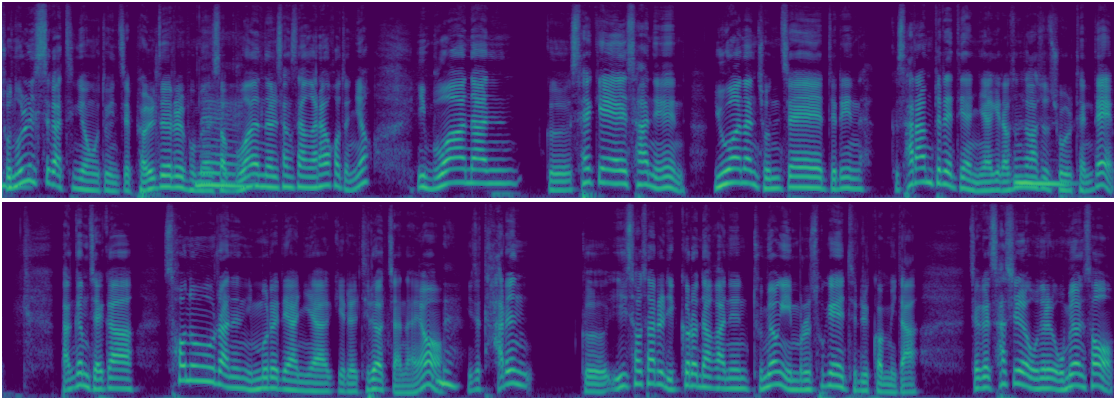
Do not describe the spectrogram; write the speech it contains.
존 홀리스 같은 경우도 이제 별들을 보면서 네. 무한을 상상을 하거든요. 이 무한한 그 세계에 사는 유한한 존재들인 그 사람들에 대한 이야기라고 생각하셔도 음. 좋을 텐데 방금 제가 선우라는 인물에 대한 이야기를 드렸잖아요. 네. 이제 다른 그 이 서사를 이끌어 나가는 두 명의 인물을 소개해 드릴 겁니다. 제가 사실 오늘 오면서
